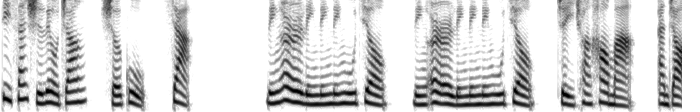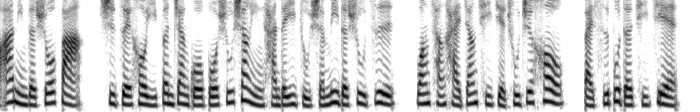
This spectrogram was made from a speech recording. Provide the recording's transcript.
第三十六章蛇骨下零二二零零零五九零二二零零零五九这一串号码，按照阿宁的说法，是最后一份战国帛书上隐含的一组神秘的数字。汪藏海将其解出之后，百思不得其解，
